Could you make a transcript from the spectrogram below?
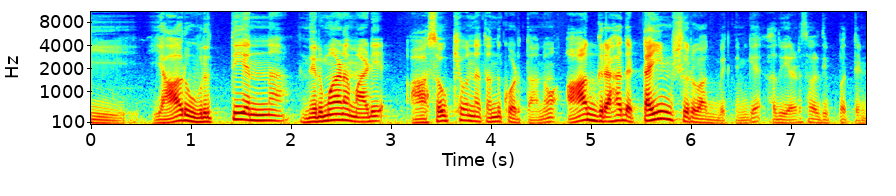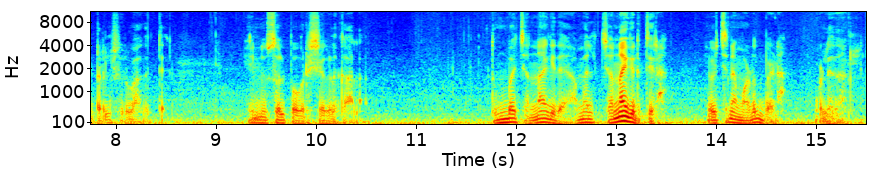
ಈ ಯಾರು ವೃತ್ತಿಯನ್ನು ನಿರ್ಮಾಣ ಮಾಡಿ ಆ ಸೌಖ್ಯವನ್ನು ತಂದು ಕೊಡ್ತಾನೋ ಆ ಗ್ರಹದ ಟೈಮ್ ಶುರುವಾಗಬೇಕು ನಿಮಗೆ. ಅದು ಎರಡು ಸಾವಿರದ ಇಪ್ಪತ್ತೆಂಟರಲ್ಲಿ ಶುರುವಾಗುತ್ತೆ. ಇನ್ನು ಸ್ವಲ್ಪ ವರ್ಷಗಳ ಕಾಲ. ತುಂಬ ಚೆನ್ನಾಗಿದೆ. ಆಮೇಲೆ ಚೆನ್ನಾಗಿರ್ತೀರ? ಯೋಚನೆ ಮಾಡೋದು ಬೇಡ. ಒಳ್ಳೆಯದಾಗಲಿ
